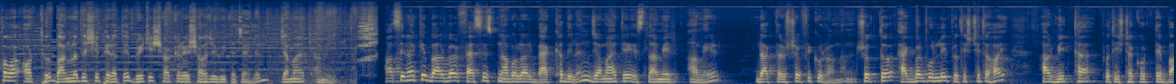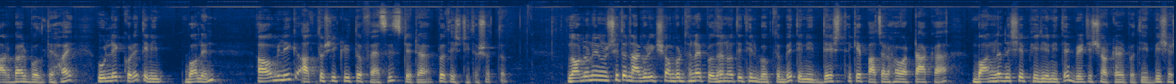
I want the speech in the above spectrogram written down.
হওয়া অর্থ বাংলাদেশে ফেরাতে ব্রিটিশ সরকারের সহযোগিতা চাইলেন জামায়াত আমির। হাসিনাকে বারবার ফ্যাসিস্ট না বলার ব্যাখ্যা দিলেন জামায়াতে ইসলামীর আমির ডাক্তার শফিকুর রহমান। সত্য একবার বললেই প্রতিষ্ঠিত হয় আর মিথ্যা প্রতিষ্ঠা করতে বারবার বলতে হয়। উল্লেখ করে তিনি বলেন, আওয়ামী লীগ আত্মস্বীকৃত ফ্যাসিস্ট, এটা প্রতিষ্ঠিত সত্য। লন্ডনে অনুষ্ঠিত নাগরিক সম্বর্ধনায় প্রধান অতিথির বক্তব্যে তিনি দেশ থেকে পাচার হওয়া টাকা বাংলাদেশে ফিরিয়ে নিতে ব্রিটিশ সরকারের প্রতি বিশেষ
